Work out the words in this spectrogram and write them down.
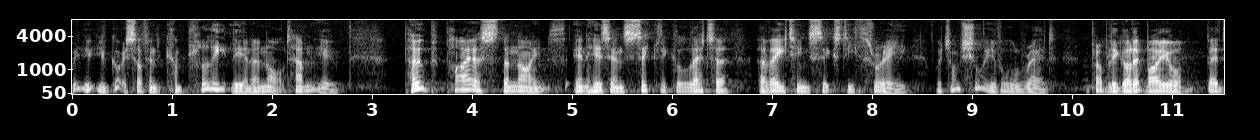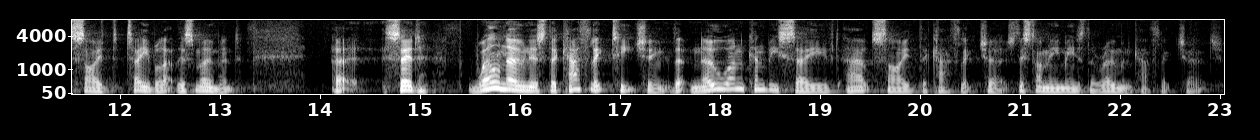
you've got yourself in completely in a knot, haven't you? Pope Pius IX, in his encyclical letter of 1863, which I'm sure you've all read, probably got it by your bedside table at this moment, uh, said, Well known is the Catholic teaching that no one can be saved outside the Catholic Church. This time he means the Roman Catholic Church.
